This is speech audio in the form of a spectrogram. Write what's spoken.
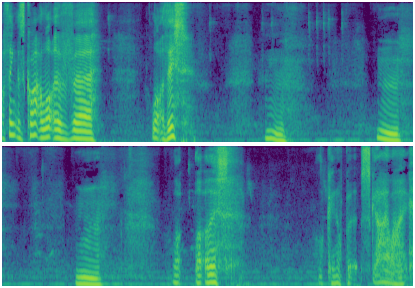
I think there's quite a lot of uh, lot of this. Hmm. Hmm. Hmm. Lot, lot of this looking up at skylight.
